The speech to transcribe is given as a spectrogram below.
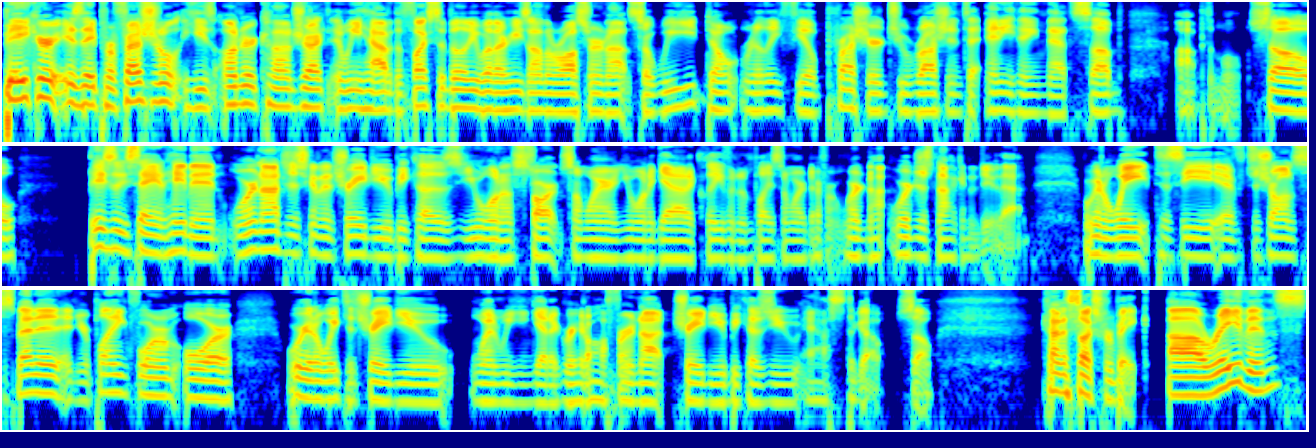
Baker is a professional. He's under contract, and we have the flexibility whether he's on the roster or not. So we don't really feel pressured to rush into anything that's suboptimal. So basically saying, hey, man, we're not just going to trade you because you want to start somewhere and you want to get out of Cleveland and play somewhere different. We're not. We're just not going to do that. We're going to wait to see if Deshaun's suspended and you're playing for him, or we're going to wait to trade you when we can get a great offer and not trade you because you asked to go. So kind of sucks for Bake. Uh, Ravens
